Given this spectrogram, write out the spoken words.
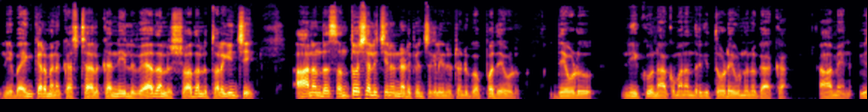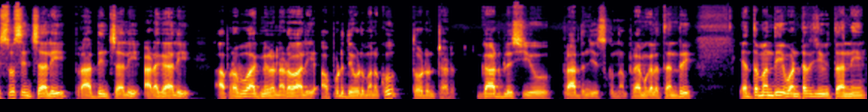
నీ భయంకరమైన కష్టాలు కన్నీళ్ళు వేదనలు శోధనలు తొలగించి ఆనంద సంతోషాలు ఇచ్చి నడిపించగలిగినటువంటి గొప్ప దేవుడు. దేవుడు నీకు నాకు మనందరికీ తోడై ఉండును గాక. ఆమెన్. విశ్వసించాలి ప్రార్థించాలి అడగాలి ఆ ప్రభు ఆజ్ఞలో నడవాలి. అప్పుడు దేవుడు మనకు తోడుంటాడు. God bless you. ప్రార్థన చేసుకుందాం. ప్రేమగల తండ్రి ఎంతమంది ఒంటరి జీవితాన్ని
